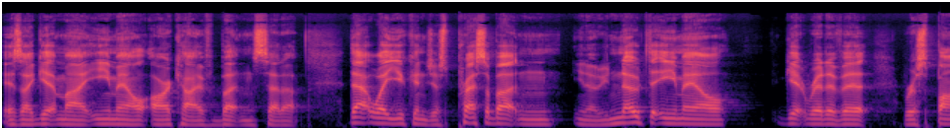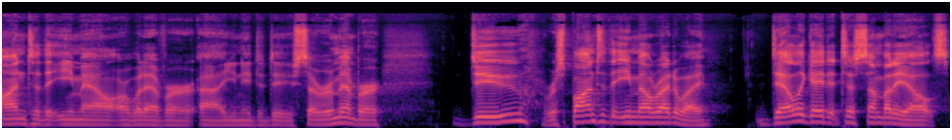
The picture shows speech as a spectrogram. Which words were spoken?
is I get my email archive button set up. That way you can just press a button, you know, you note the email, get rid of it, respond to the email or whatever uh, you need to do. So remember, do respond to the email right away, delegate it to somebody else,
